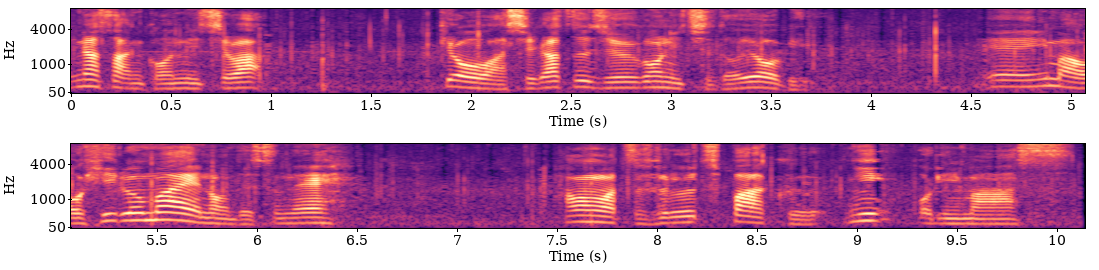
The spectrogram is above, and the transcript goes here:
皆さんこんにちは。今日は4月15日土曜日、えー、今お昼前のですね浜松フルーツパークにおります。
